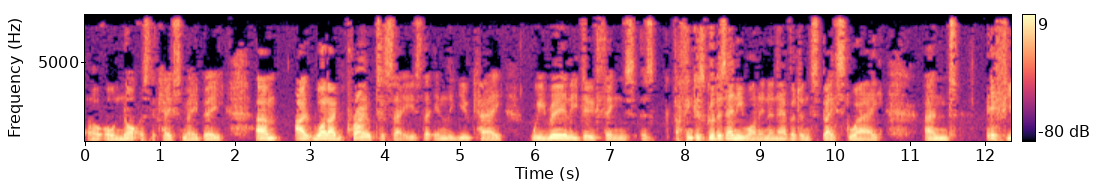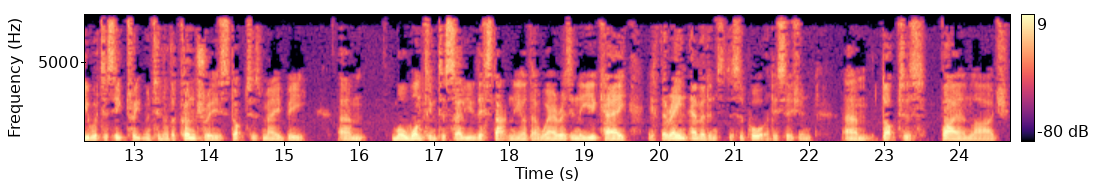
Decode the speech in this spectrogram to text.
or, or not, as the case may be. Um, I, what I'm proud to say is that in the UK, we really do things as I think as good as anyone in an evidence-based way, and if you were to seek treatment in other countries, doctors may be um, more wanting to sell you this, that, and the other. Whereas in the UK, if there ain't evidence to support a decision, um, doctors, by and large,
